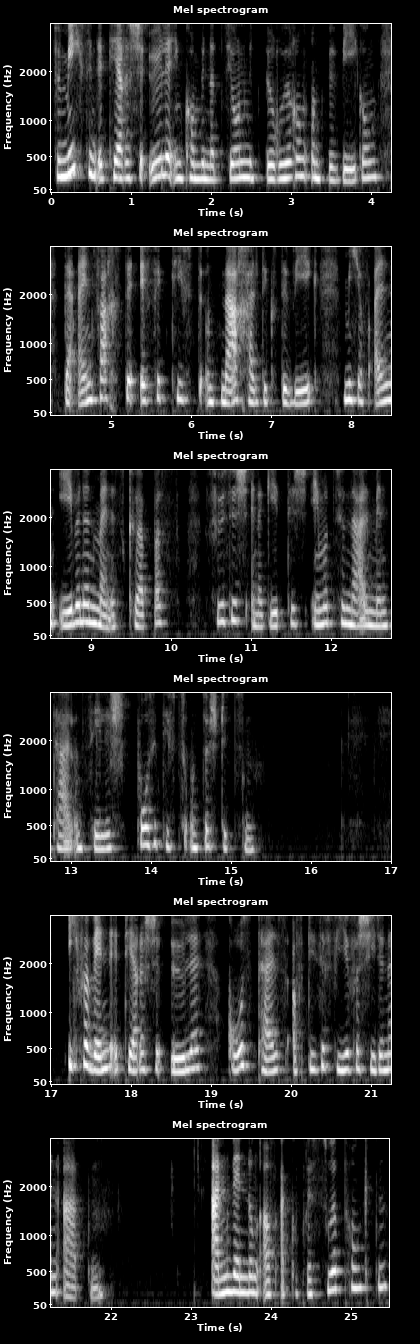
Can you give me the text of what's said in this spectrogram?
Für mich sind ätherische Öle in Kombination mit Berührung und Bewegung der einfachste, effektivste und nachhaltigste Weg, mich auf allen Ebenen meines Körpers physisch, energetisch, emotional, mental und seelisch positiv zu unterstützen. Ich verwende ätherische Öle großteils auf diese vier verschiedenen Arten. Anwendung auf Akupressurpunkten,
